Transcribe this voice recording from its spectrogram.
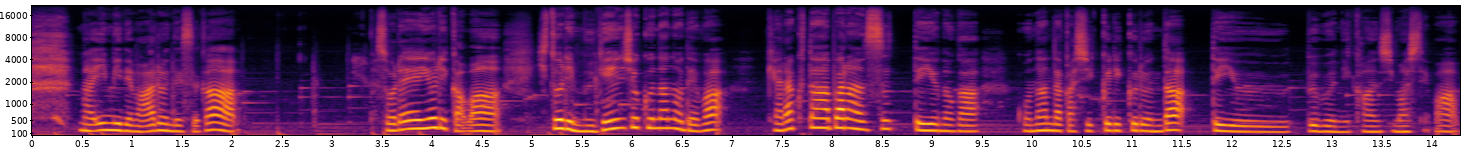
まあ意味ではあるんですが、それよりかは、一人無限色なのでは、キャラクターバランスっていうのが、こうなんだかしっくりくるんだっていう部分に関しましては、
